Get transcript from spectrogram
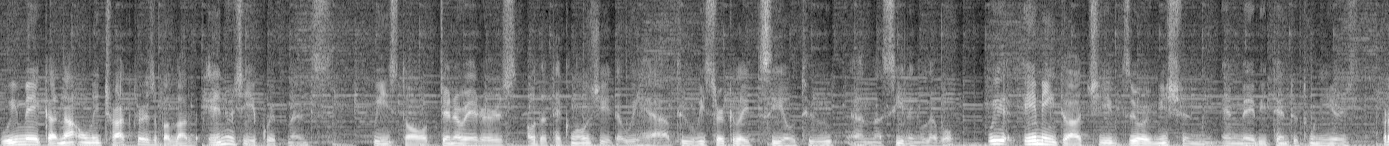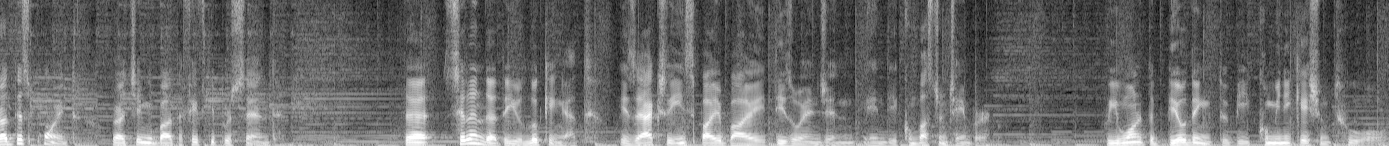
We make uh, not only tractors, but a lot of energy equipments. We install generators, all the technology that we have to recirculate CO2 and the ceiling level. We're aiming to achieve zero emission in maybe 10 to 20 years. But at this point, we're achieving about 50%. The cylinder that you're looking at is actually inspired by diesel engine in the combustion chamber. We wanted the building to be communication tool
